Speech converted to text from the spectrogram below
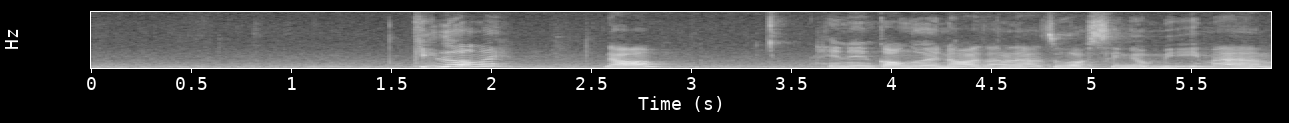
kỹ lưỡng ấy. Đó thế nên có người nói rằng là du học sinh ở mỹ mà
